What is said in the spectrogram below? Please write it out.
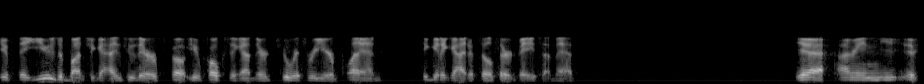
if they use a bunch of guys who they're fo- you know, focusing on their two or three year plan to get a guy to fill third base on that Yeah, I mean, if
